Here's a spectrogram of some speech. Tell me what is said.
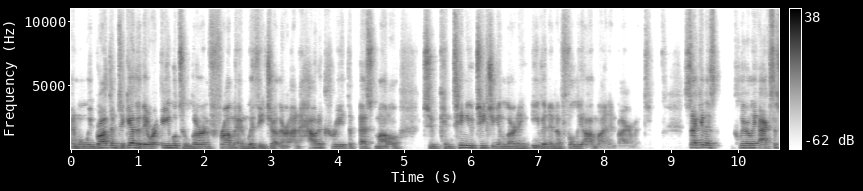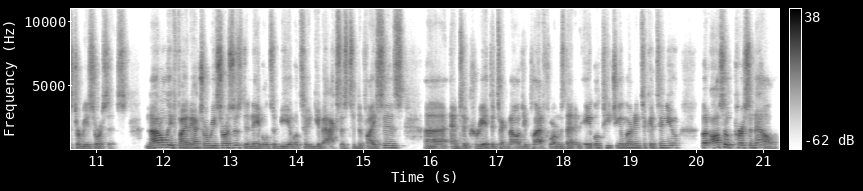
And when we brought them together, they were able to learn from and with each other on how to create the best model to continue teaching and learning even in a fully online environment. Second is clearly access to resources not only financial resources to enable to be able to give access to devices uh, and to create the technology platforms that enable teaching and learning to continue, but also personnel.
